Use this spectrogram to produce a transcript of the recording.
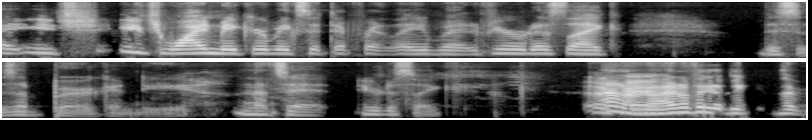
uh, each each winemaker makes it differently, but if you're just like, this is a burgundy, and that's it, you're just like, I don't know. Okay. I don't think I make the,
